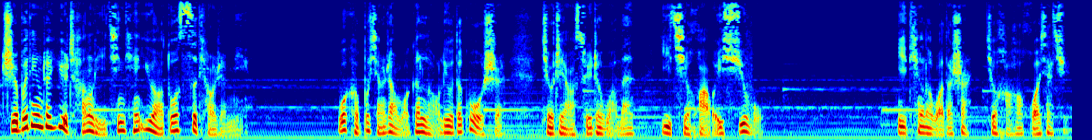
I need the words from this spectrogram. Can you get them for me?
指不定这浴场里今天又要多四条人命，我可不想让我跟老六的故事就这样随着我们一起化为虚无。你听了我的事儿，就好好活下去，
